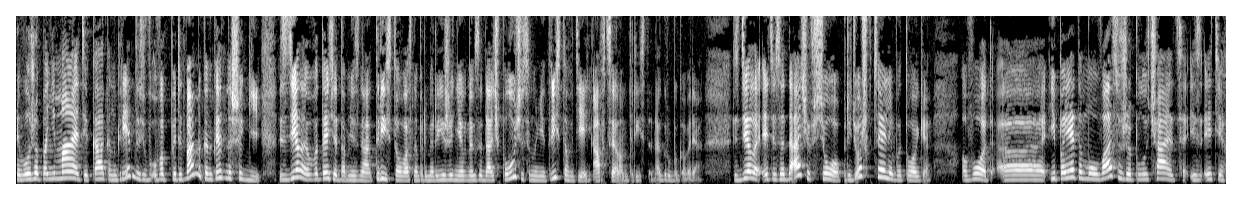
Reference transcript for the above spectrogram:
и вы уже понимаете, как конкретно, то есть перед вами конкретно шаги. Сделая вот эти, там, не знаю, 300 у вас, например, ежедневных задач получится, ну не 300 в день, а в целом 300, да, грубо говоря. Сделая эти задачи, все, придешь к цели в итоге, вот, э, и поэтому у вас уже получается из этих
